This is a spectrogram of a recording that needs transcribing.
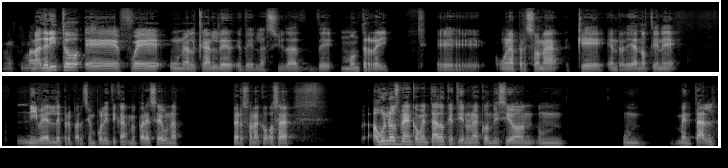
mi estimado. Maderito eh, fue un alcalde de la ciudad de Monterrey, eh, una persona que en realidad no tiene nivel de preparación política, me parece una persona, o sea, algunos me han comentado que tiene una condición, un, un mental,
